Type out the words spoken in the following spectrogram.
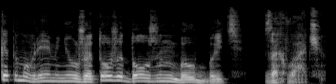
к этому времени уже тоже должен был быть захвачен.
